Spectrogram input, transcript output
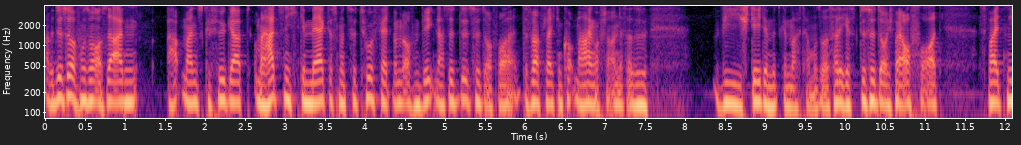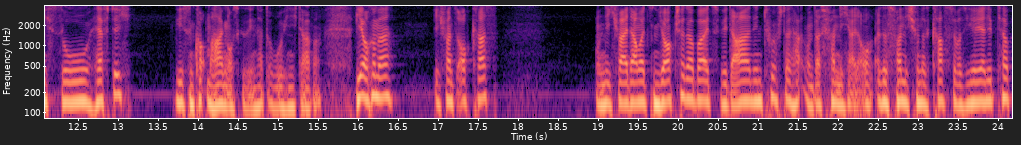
Aber Düsseldorf muss man auch sagen, hat man das Gefühl gehabt, und man hat es nicht gemerkt, dass man zur Tour fährt, wenn man auf dem Weg nach Düsseldorf war. Das war vielleicht in Kopenhagen auch schon anders. Also wie Städte mitgemacht haben und so. Das hatte ich jetzt Düsseldorf, ich war ja auch vor Ort. Es war jetzt nicht so heftig, wie es in Kopenhagen ausgesehen hat, obwohl ich nicht da war. Wie auch immer, ich fand es auch krass. Und ich war ja damals in Yorkshire dabei, als wir da den Tourstart hatten. Und das fand ich halt auch, also das fand ich schon das Krasseste, was ich hier erlebt habe.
